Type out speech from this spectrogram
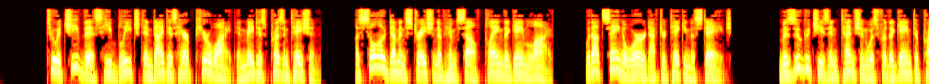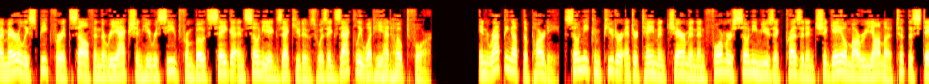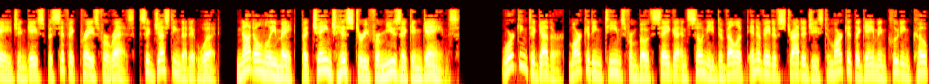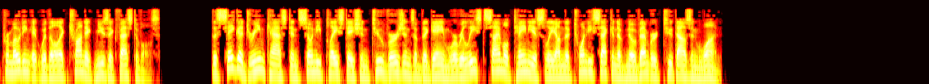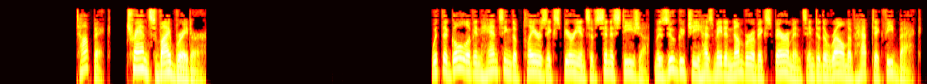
To achieve this he bleached and dyed his hair pure white and made his presentation—a solo demonstration of himself playing the game live—without saying a word after taking the stage. Mizuguchi's intention was for the game to primarily speak for itself and the reaction he received from both Sega and Sony executives was exactly what he had hoped for. In wrapping up the party, Sony Computer Entertainment chairman and former Sony Music president Shigeo Maruyama took the stage and gave specific praise for Rez, suggesting that it would, "...not only make, but change history for music and games." Working together, marketing teams from both Sega and Sony developed innovative strategies to market the game including co-promoting it with electronic music festivals. The Sega Dreamcast and Sony PlayStation 2 versions of the game were released simultaneously on the 22nd of November 2001. Topic: Trance vibrator With the goal of enhancing the player's experience of synesthesia, Mizuguchi has made a number of experiments into the realm of haptic feedback.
